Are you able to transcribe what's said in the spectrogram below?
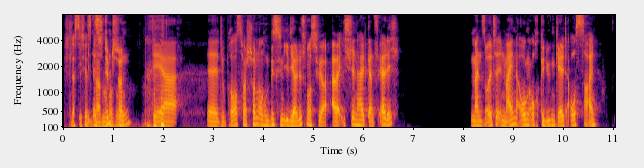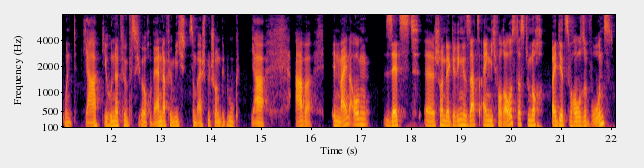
ich lasse dich jetzt gerade Das stimmt schon. Der, äh, du brauchst zwar schon auch ein bisschen Idealismus für, aber ich bin halt ganz ehrlich, man sollte in meinen Augen auch genügend Geld auszahlen, und ja, die 150 Euro wären da für mich zum Beispiel schon genug. Ja, aber in meinen Augen setzt äh, schon der geringe Satz eigentlich voraus, dass du noch bei dir zu Hause wohnst.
